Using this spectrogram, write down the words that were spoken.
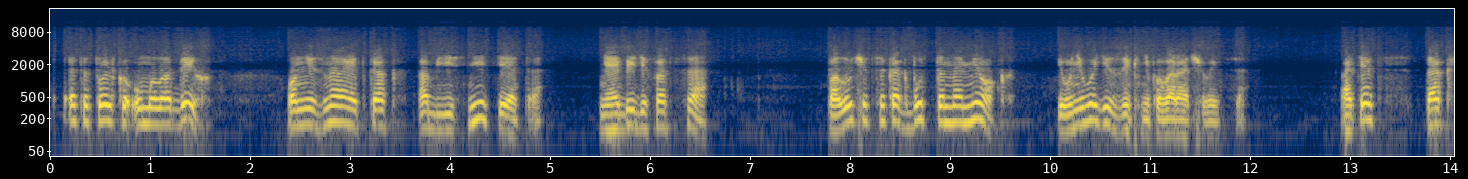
— это только у молодых. Он не знает, как объяснить это, не обидев отца. Получится как будто намек, и у него язык не поворачивается. Отец так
